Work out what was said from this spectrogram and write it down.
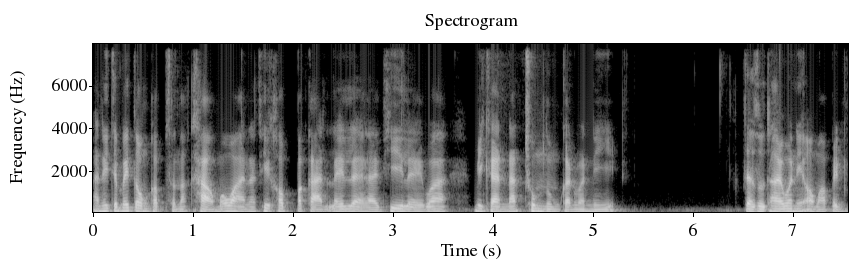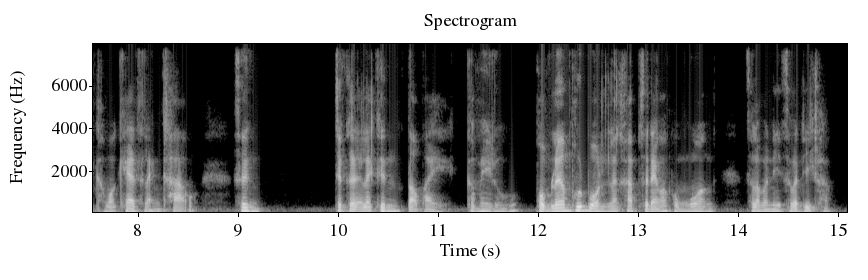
อันนี้จะไม่ตรงกับสำนักข่าวเมื่อวานนะที่เขาประกาศหลาย ๆ ที่เลยว่ามีการนัดชุมนุมกันวันนี้ แต่สุดท้ายวันนี้ออกมาเป็นคำว่าแค่แถลงข่าว ซึ่งจะเกิดอะไรขึ้นต่อไปก็ไม่รู้ ผมเริ่มพูดบนแล้วครับ แสดงว่าผมง่วงสำหรับวันนี้สวัสดีครับ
